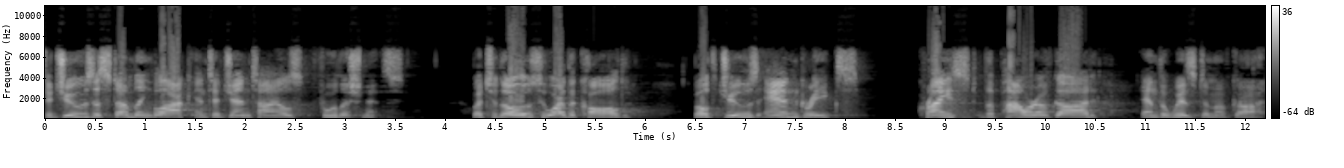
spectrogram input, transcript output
To Jews, a stumbling block, and to Gentiles, foolishness. But to those who are the called, both Jews and Greeks, Christ, the power of God and the wisdom of God.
